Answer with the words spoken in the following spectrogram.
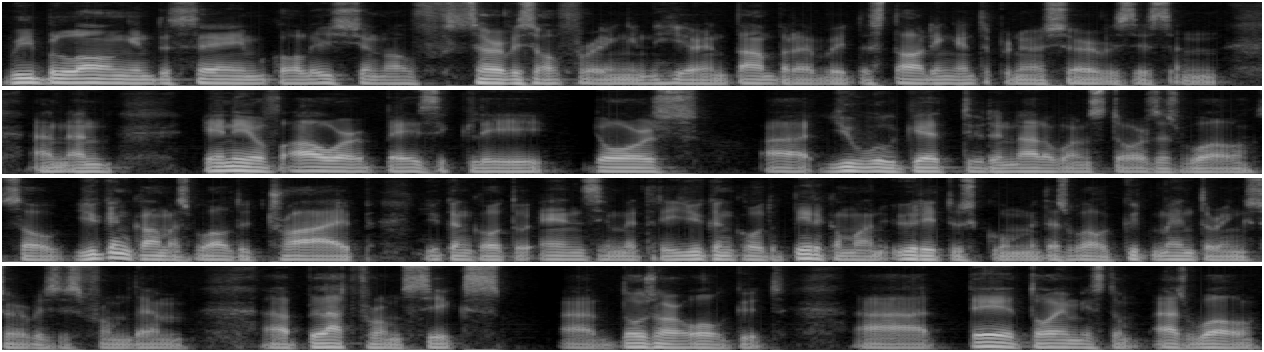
we belong in the same coalition of service offering in here in Tampere with the starting entrepreneur services and and and any of our basically doors uh, you will get to the another one stores as well. So you can come as well to Tribe, you can go to Ensimetri, you can go to Pirkanmaan Yrityskummit as well, good mentoring services from them. Uh, Platform 6, uh, those are all good. Uh, TE-toimisto as well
